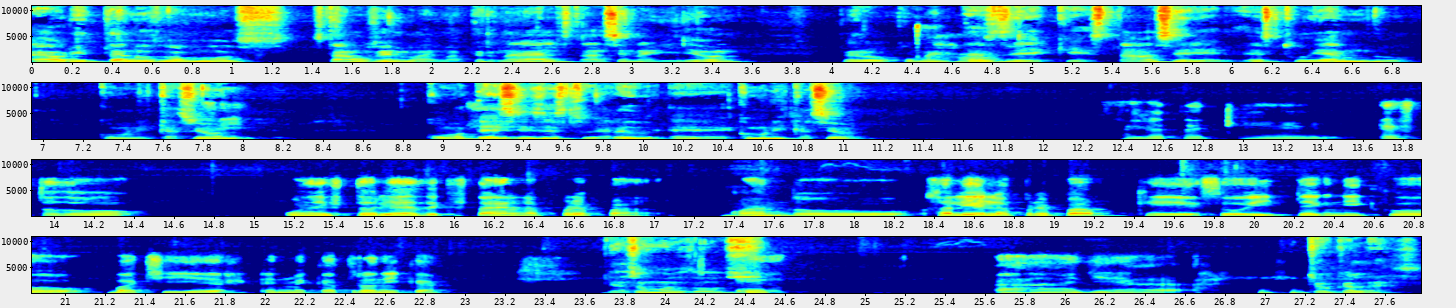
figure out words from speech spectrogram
ahorita nos vamos, estamos en lo de maternal, estás en Aguillón, pero comentas de que estabas eh, estudiando comunicación. ¿Cómo te decís estudiar eh, comunicación? Fíjate que es todo una historia desde que estaba en la prepa. Cuando salí de la prepa, que soy técnico bachiller en mecatrónica. Ya somos dos. Ah, yeah. Chócalas.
